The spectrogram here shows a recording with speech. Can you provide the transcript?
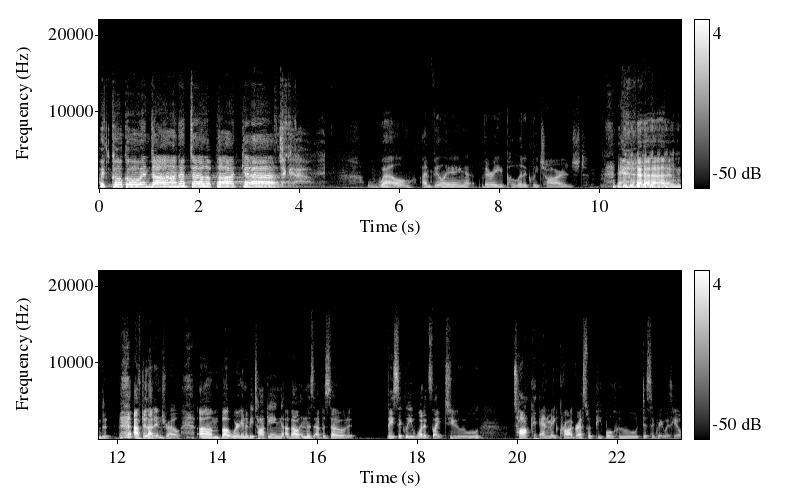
with Coco and Donna, tell a podcast. Well, I'm feeling very politically charged. and after that intro, um, but we're going to be talking about in this episode basically what it's like to talk and make progress with people who disagree with you.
